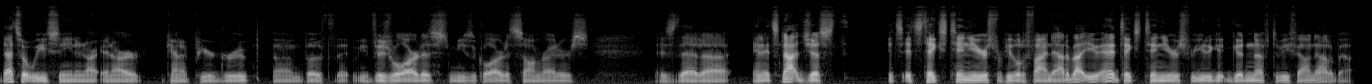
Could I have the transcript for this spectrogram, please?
that's what we've seen in our in our kind of peer group um, both uh, visual artists musical artists songwriters is that uh, and it's not just it's it takes 10 years for people to find out about you and it takes 10 years for you to get good enough to be found out about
